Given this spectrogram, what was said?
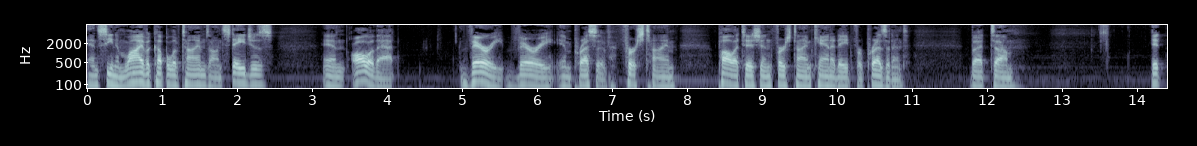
and seen him live a couple of times on stages and all of that. Very, very impressive first time politician, first time candidate for president. But um, it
